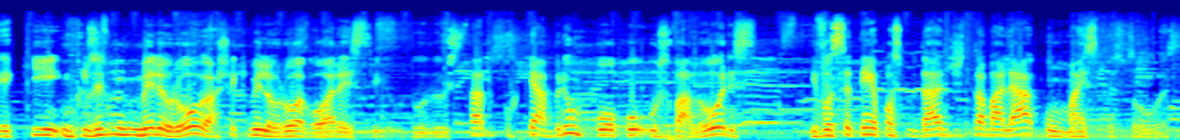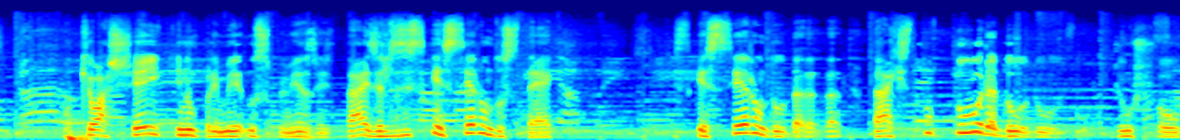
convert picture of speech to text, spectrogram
é, que, inclusive, melhorou, eu achei que melhorou agora esse do, do Estado, porque abriu um pouco os valores e você tem a possibilidade de trabalhar com mais pessoas. O que eu achei que no primeiro, nos primeiros editais eles esqueceram dos técnicos, esqueceram do, da, da, estrutura do, do, de um show.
